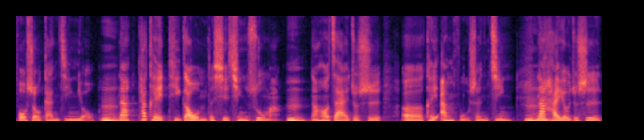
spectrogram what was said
佛手柑精油，嗯，那它可以提高我们的血清素嘛，嗯，然后再来就是呃可以安抚神经，嗯，那还有就是。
